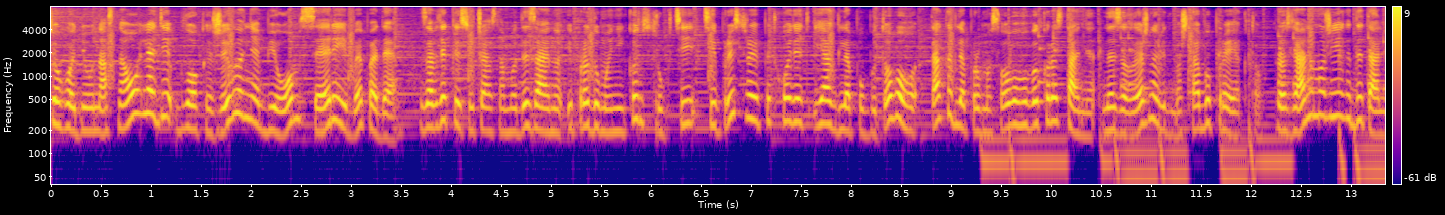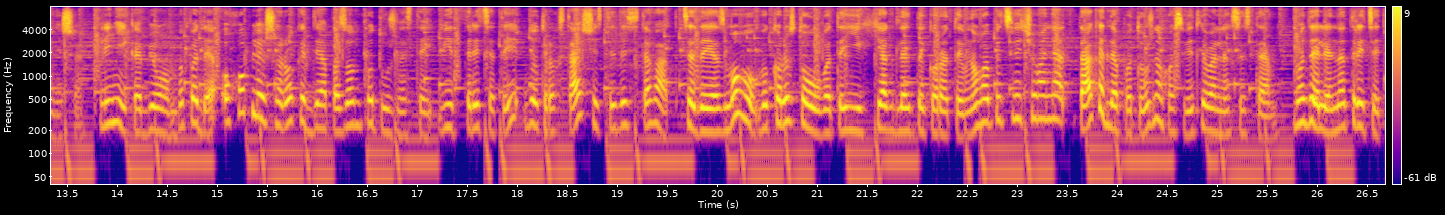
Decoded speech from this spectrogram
Сьогодні у нас на огляді блоки живлення Біом серії БПД. Завдяки сучасному дизайну і продуманій конструкції ці пристрої підходять як для побутового, так і для промислового використання, незалежно від масштабу проєкту. Розглянемо ж їх детальніше. Лінійка Біом БПД охоплює широкий діапазон потужностей від 30 до 360 Вт. Це дає змогу використовувати їх як для декоративного підсвічування, так і для потужних освітлювальних систем. Моделі на 30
